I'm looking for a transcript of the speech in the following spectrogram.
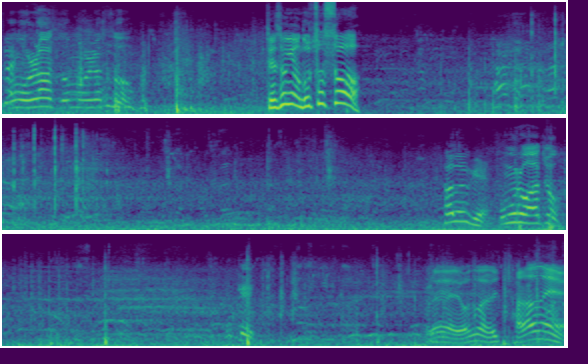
너무 올라왔어. 너무 올렸어. 재성이 형 놓쳤어! 공으로 와줘. 오케이. 그래 연우가 잘하네.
